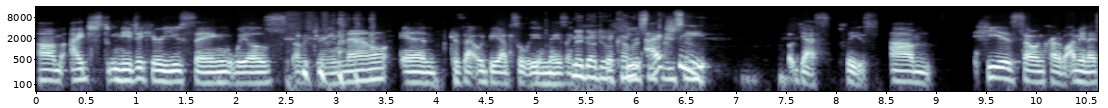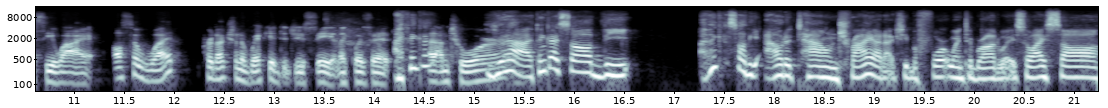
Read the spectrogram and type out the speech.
Um, I just need to hear you sing "Wheels of a Dream" now, and because that would be absolutely amazing. maybe i'll do a If cover he sometime soon yes, please. Um, he is so incredible. I mean, I see why. Also, what production of Wicked did you see? Like, was it i think I, on tour? yeah i think i saw the i think i saw the out of town tryout actually before it went to broadway so i saw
